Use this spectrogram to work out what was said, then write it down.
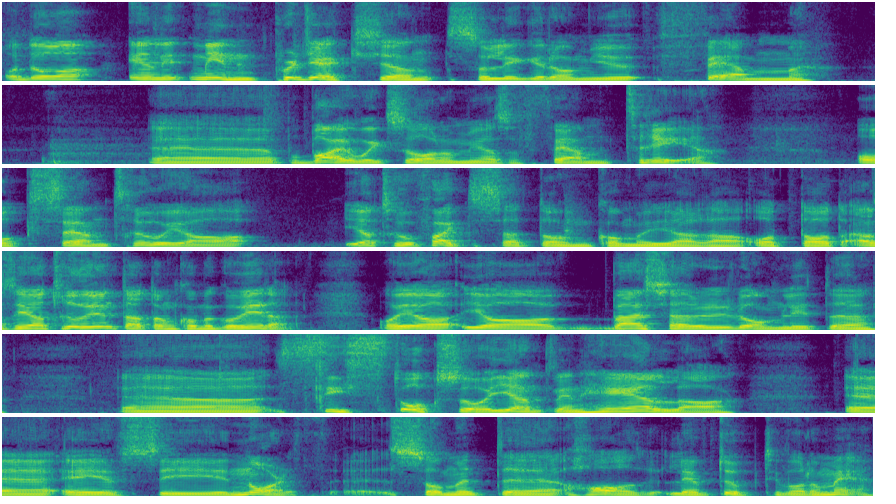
Och då, enligt min projection, så ligger de ju fem... Eh, på Biowick så har de ju alltså 5-3. Och sen tror jag... Jag tror faktiskt att de kommer göra 8-8. Alltså jag tror ju inte att de kommer gå vidare. Och jag, jag bashade ju dem lite eh, sist också, egentligen hela eh, AFC North, eh, som inte har levt upp till vad de är.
